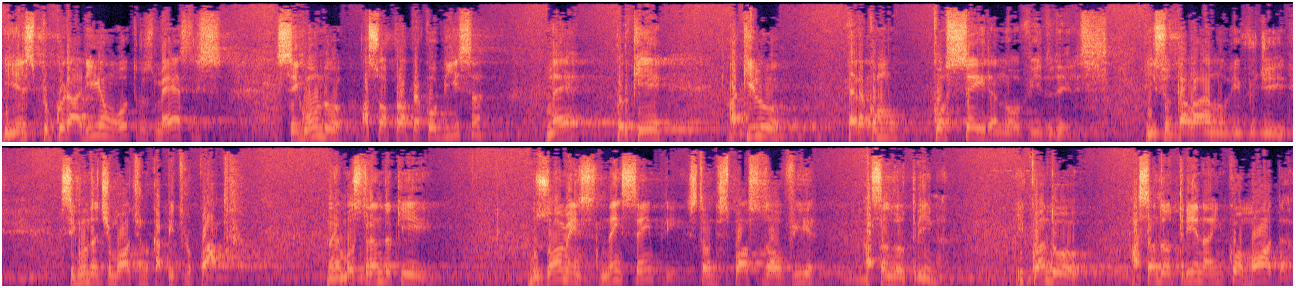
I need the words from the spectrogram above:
e eles procurariam outros mestres segundo a sua própria cobiça, né? Porque aquilo era como coceira no ouvido deles. Isso está lá no livro de 2 Timóteo, no capítulo 4, né? mostrando que os homens nem sempre estão dispostos a ouvir a sã doutrina. E quando a sã doutrina incomoda,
